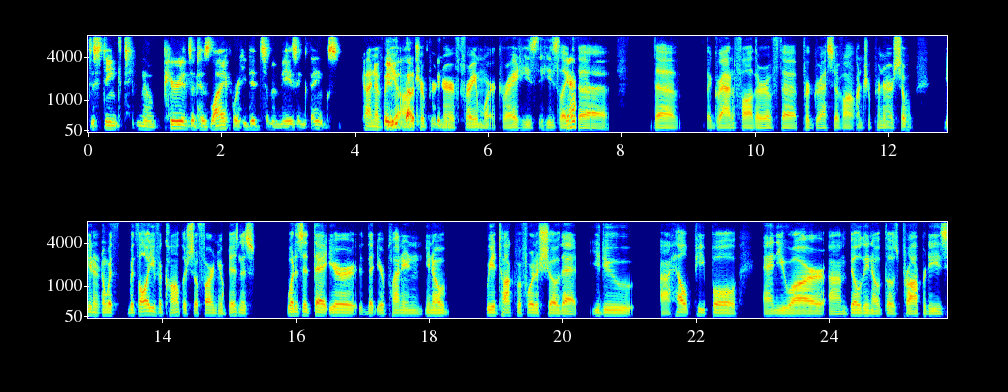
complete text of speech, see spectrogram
distinct, you know, periods of his life where he did some amazing things kind of but the entrepreneur framework, right? He's he's like yeah. the the the grandfather of the progressive entrepreneur. So, you know, with with all you've accomplished so far in your business, what is it that you're that you're planning? You know, we had talked before the show that you do uh, help people and you are um, building out those properties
